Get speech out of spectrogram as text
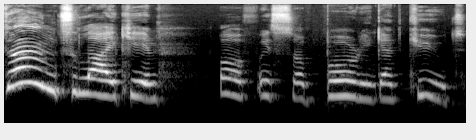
don't like him. Oh, it's so boring and cute.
